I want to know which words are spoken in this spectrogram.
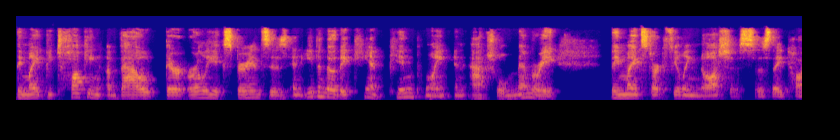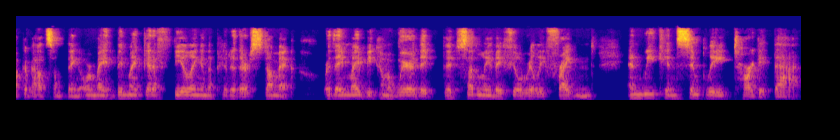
they might be talking about their early experiences and even though they can't pinpoint an actual memory they might start feeling nauseous as they talk about something or might they might get a feeling in the pit of their stomach or they might become aware that, that suddenly they feel really frightened and we can simply target that.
